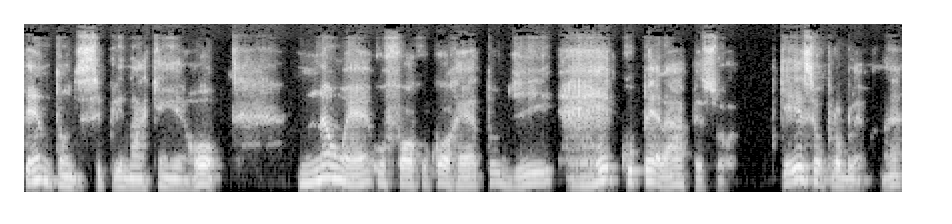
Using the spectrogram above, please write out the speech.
tentam disciplinar quem errou não é o foco correto de recuperar a pessoa. Porque esse é o problema. Né?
